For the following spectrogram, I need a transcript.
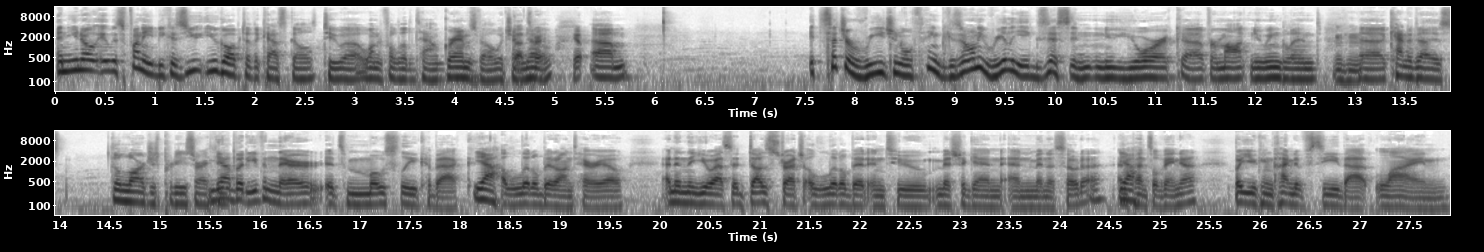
and you know, it was funny because you, you go up to the Catskill to a wonderful little town, Grahamsville, which That's I know. right. Yep. Um, it's such a regional thing because it only really exists in New York, uh, Vermont, New England. Uh, Canada is the largest producer, I think. Mm-hmm. Yeah, but even there, it's mostly Quebec. Yeah. A little bit Ontario. And in the U.S., it does stretch a little bit into Michigan and Minnesota and Yeah. Pennsylvania. But you can kind of see that line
